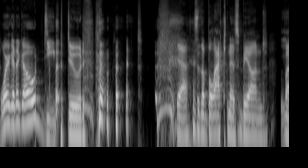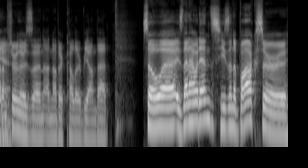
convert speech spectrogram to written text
we're gonna go deep, dude." yeah, to the blackness beyond. But I'm sure there's an, another color beyond that. So uh, is that how it ends? He's in a box, or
